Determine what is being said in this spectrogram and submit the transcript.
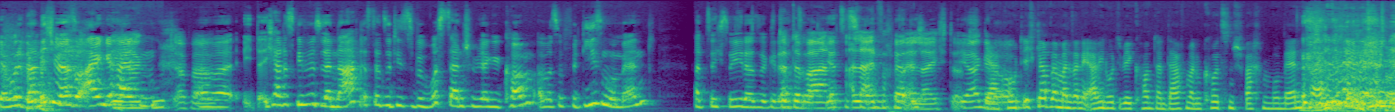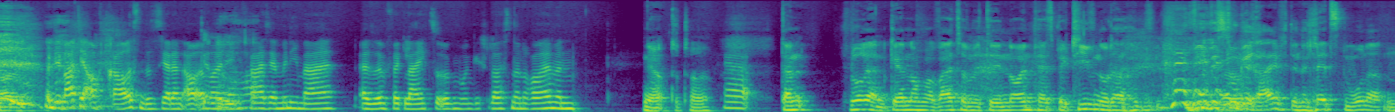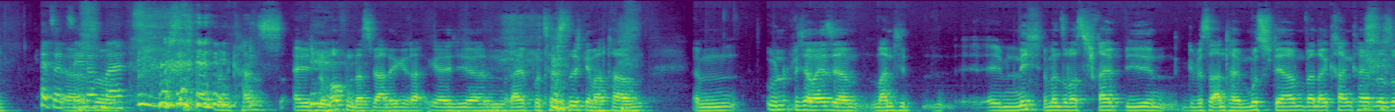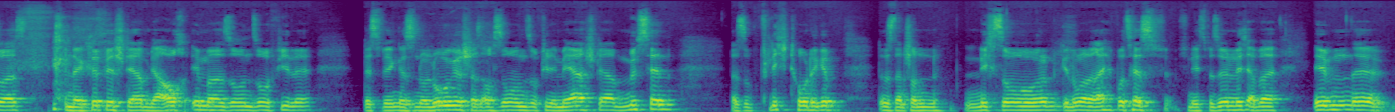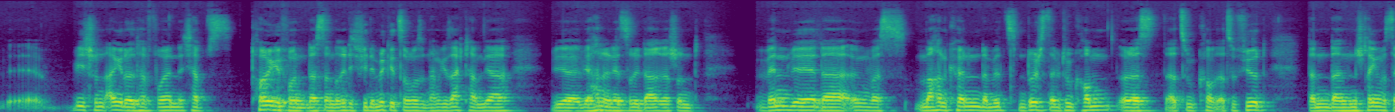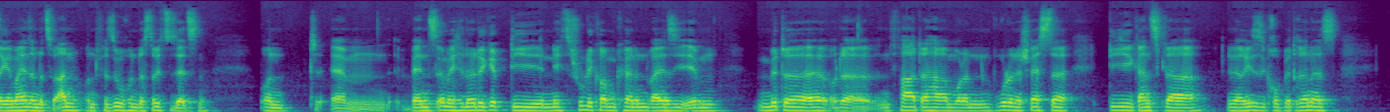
Der wurde dann nicht mehr so eingehalten. Ja, gut, aber, aber ich hatte das Gefühl, so danach ist dann so dieses Bewusstsein schon wieder gekommen. Aber so für diesen Moment hat sich so jeder so gedacht, ich da waren so, jetzt alle einfach fertig. nur erleichtert. Ja, genau. ja gut, ich glaube, wenn man seine Abi-Note bekommt, dann darf man einen kurzen, schwachen Moment haben. Und ihr wart ja auch draußen, das ist ja dann auch genau. immer, die Gefahr sehr minimal, also im Vergleich zu irgendwo in geschlossenen Räumen. Ja, total. Ja. Dann, Florian, gern nochmal weiter mit den neuen Perspektiven oder wie bist du gereift in den letzten Monaten? Jetzt erzähl ja, doch mal. Man kann es eigentlich nur hoffen, dass wir alle hier einen Reifprozess durchgemacht haben. Ähm, unglücklicherweise ja manche eben nicht, wenn man sowas schreibt wie ein gewisser Anteil muss sterben bei einer Krankheit oder sowas. In der Grippe sterben ja auch immer so und so viele. Deswegen ist es nur logisch, dass auch so und so viele mehr sterben müssen dass es Pflichttode gibt. Das ist dann schon nicht so ein gelungener Reifeprozess, finde ich persönlich, aber eben, äh, wie ich schon angedeutet habe vorhin, ich habe es toll gefunden, dass dann richtig viele mitgezogen sind und haben gesagt haben, ja, wir, wir handeln jetzt solidarisch und wenn wir da irgendwas machen können, damit es ein Durchschnittsabitur kommt oder das dazu kommt, dazu führt, dann, dann strengen wir uns da gemeinsam dazu an und versuchen, das durchzusetzen. Und ähm, wenn es irgendwelche Leute gibt, die nicht zur Schule kommen können, weil sie eben Mütter äh, oder einen Vater haben oder einen Bruder, eine Schwester, die ganz klar in der Risikogruppe drin ist,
